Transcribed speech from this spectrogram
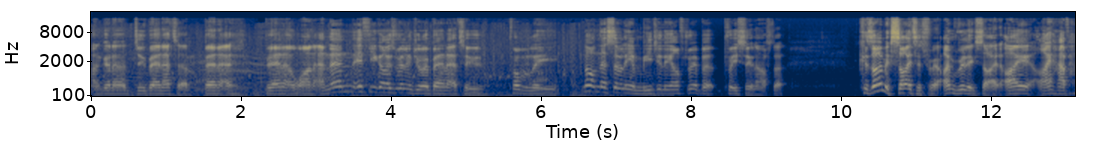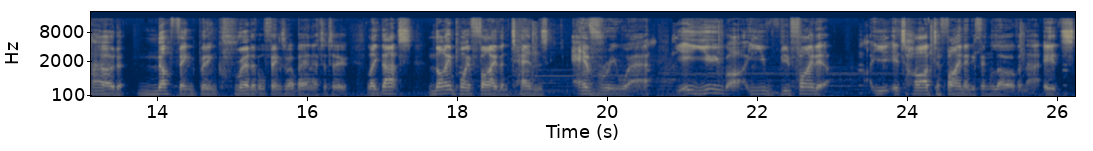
I'm gonna do Bayonetta. Bayonetta Bayonetta 1, and then if you guys really enjoy Bayonetta 2, probably not necessarily immediately after it, but pretty soon after. Because I'm excited for it. I'm really excited. I, I have heard nothing but incredible things about Bayonetta 2. Like, that's 9.5 and 10s everywhere. You, you, uh, you, you'd find it, it's hard to find anything lower than that. Its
